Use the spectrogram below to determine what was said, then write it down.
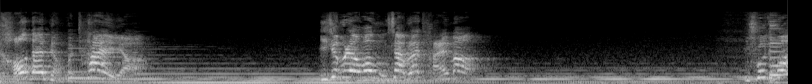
好歹表个态呀！你这不让汪总下不来台吗？你说句话，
